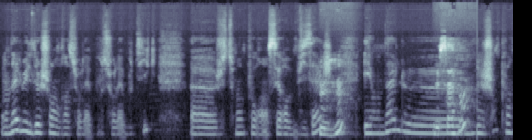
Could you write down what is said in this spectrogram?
on a l'huile de chanvre hein, sur, la, sur la boutique, euh, justement pour en sérum visage. Mhm. Et on a le, le savon? Le shampoing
